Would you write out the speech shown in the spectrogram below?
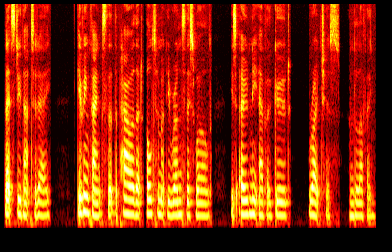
Let's do that today, giving thanks that the power that ultimately runs this world is only ever good, righteous, and loving.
